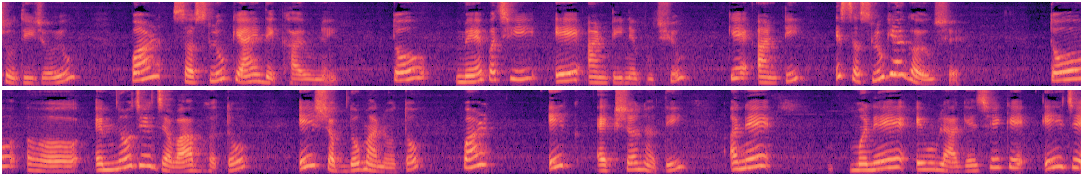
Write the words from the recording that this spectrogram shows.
શોધી જોયું, પણ સસલું ક્યાંય દેખાયું નહીં. તો મેં પછી એ આંટીને પૂછ્યું કે, આંટી, એ સસલું ક્યાં ગયું છે? તો એમનો જે જવાબ હતો એ શબ્દોમાં નહોતો, પણ એક એક્શન હતી અને મને એવું લાગે છે કે એ જે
